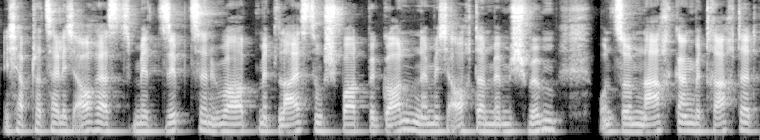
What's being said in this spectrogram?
ich habe tatsächlich auch erst mit 17 überhaupt mit Leistungssport begonnen, nämlich auch dann mit dem Schwimmen und so im Nachgang betrachtet.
